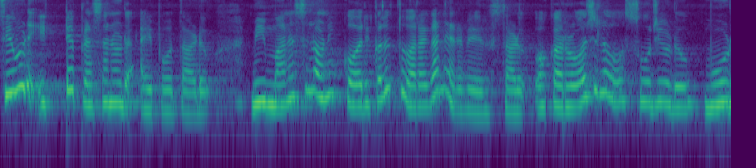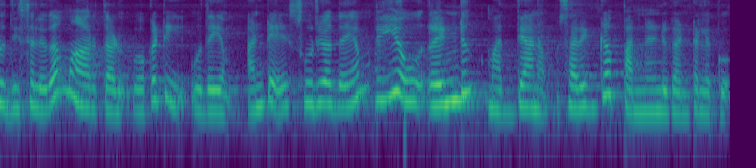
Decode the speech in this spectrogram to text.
శివుడు ఇట్టే ప్రసన్నుడు అయిపోతాడు. మీ మనసులోని కోరికలు త్వరగా నెరవేరుస్తాడు. ఒక రోజులో సూర్యుడు మూడు దిశలుగా మారుతాడు. ఒకటి ఉదయం అంటే సూర్యోదయం మరియు రెండు మధ్యాహ్నం సరిగ్గా పన్నెండు గంటలకు.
